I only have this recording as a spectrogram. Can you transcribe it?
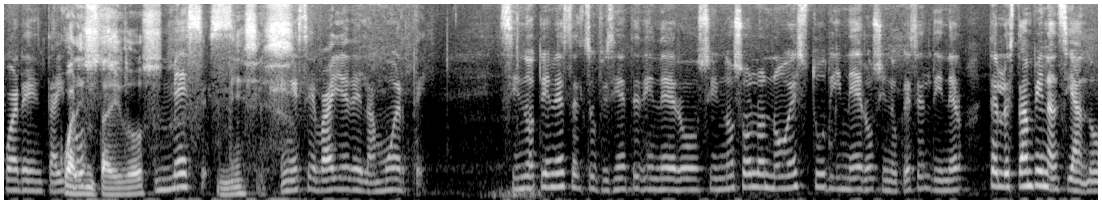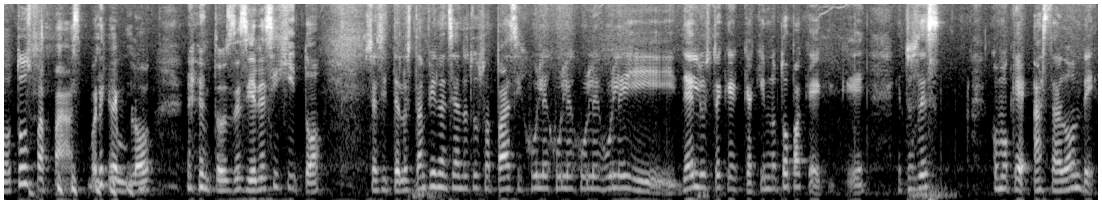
42, 42 meses, meses en ese valle de la muerte si no tienes el suficiente dinero, si no solo no es tu dinero, sino que es el dinero, te lo están financiando tus papás, por ejemplo. Entonces, si eres hijito, o sea, si te lo están financiando tus papás y jule, jule, jule, jule, y dele usted que, aquí no topa, que, que, entonces, como que hasta dónde.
